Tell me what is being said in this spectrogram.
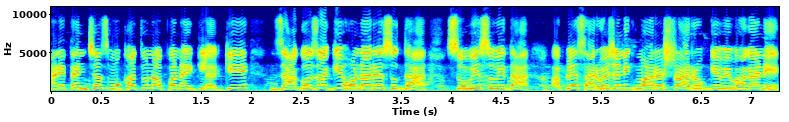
आणि त्यांच्याच मुखातून आपण ऐकलं की जागोजागी होणाऱ्या सुद्धा सोयी सुविधा आपल्या सार्वजनिक महाराष्ट्र आरोग्य विभागाने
